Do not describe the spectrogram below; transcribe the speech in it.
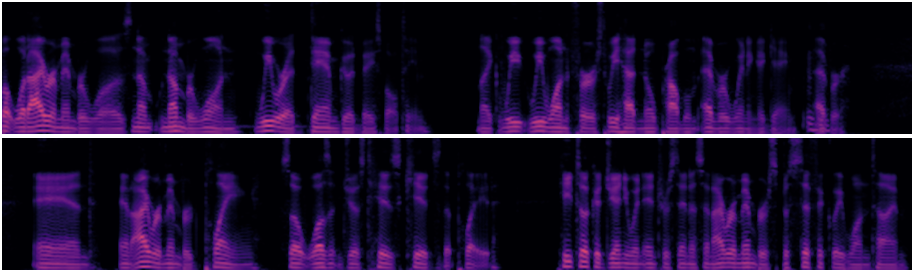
But what I remember was num- number one, we were a damn good baseball team. Like we we won first. We had no problem ever winning a game ever. And and I remembered playing, so it wasn't just his kids that played. He took a genuine interest in us, and I remember specifically one time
